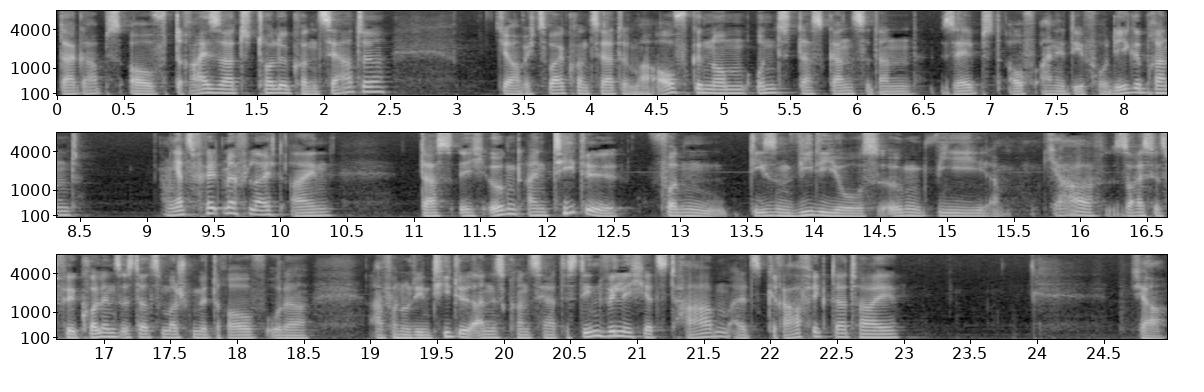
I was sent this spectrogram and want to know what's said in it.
Da gab es auf Dreisat tolle Konzerte. Ja, habe ich zwei Konzerte mal aufgenommen und das Ganze dann selbst auf eine DVD gebrannt. Jetzt fällt mir vielleicht ein, dass ich irgendeinen Titel von diesen Videos irgendwie, ja, sei es jetzt Phil Collins ist da zum Beispiel mit drauf oder einfach nur den Titel eines Konzertes, den will ich jetzt haben als Grafikdatei. Tja,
